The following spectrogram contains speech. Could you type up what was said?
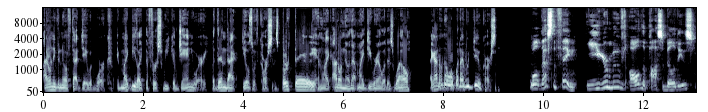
I don't even know if that day would work. It might be like the first week of January, but then that deals with Carson's birthday. And like, I don't know, that might derail it as well. Like, I don't know what I would do, Carson. Well, that's the thing. You removed all the possibilities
